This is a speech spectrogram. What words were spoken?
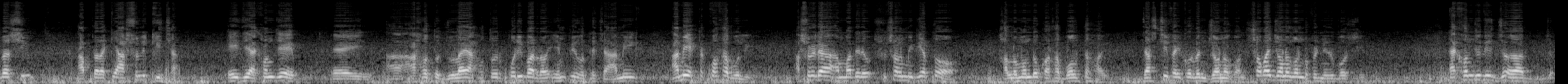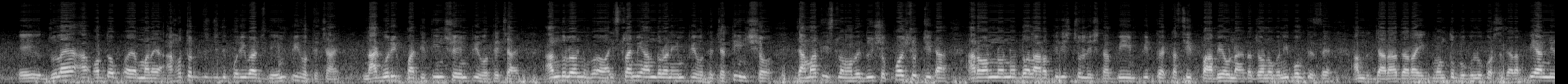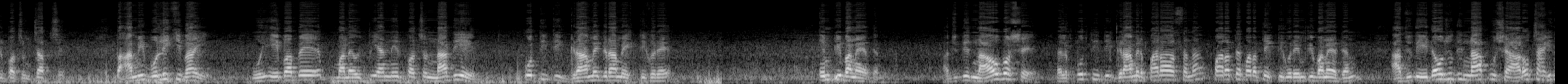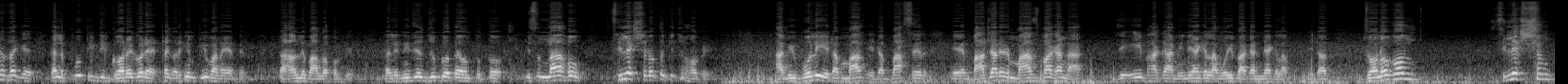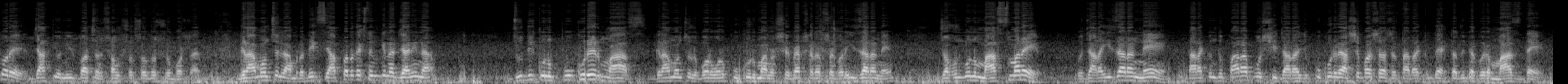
দেশবাসী আপনারা কি আসলে কি চান? এই যে এখন যে, এই আহত, জুলাই আহতর পরিবাররা এমপি হতে চায়, আমি আমি একটা কথা বলি। আসলে এটা আমাদের সোশ্যাল মিডিয়া তো ভালো মন্দ কথা বলতে হয়। জাস্টিফাই করবেন জনগণ, সবাই জনগণের উপর নির্ভরশীল। এখন যদি এই জুলাই মানে আহত যদি পরিবার যদি এমপি হতে চায়, নাগরিক পার্টি তিনশো এমপি হতে চায়, আন্দোলন ইসলামী আন্দোলন এমপি হতে চায় তিনশো, জামাত ইসলাম হবে দুইশো পঁয়ষট্টিটা, আর অন্য অন্য দল আরও তিরিশ চল্লিশটা, বিএনপি তো একটা সিট পাবেও না, এটা জনগণই বলতেছে। যারা যারা এই মন্তব্যগুলো করছে, যারা পিয়ার নির্বাচন চাচ্ছে। তো আমি বলি কি ভাই, ওই এভাবে মানে ওই পিয়ার নির্বাচন না দিয়ে প্রতিটি গ্রামে গ্রামে একটি করে এমপি বানিয়ে দেন। আর যদি নাও বসে, তাহলে প্রতিটি গ্রামের পাড়া আছে না, পাড়াতে পাড়াতে একটি করে এমপি বানিয়ে দেন। আর যদি এটাও যদি না পুষে, আরও চাহিদা থাকে, তাহলে প্রতিটি ঘরে ঘরে একটা করে এমপি বানিয়ে দেন, তাহলে ভালো হবে। তাহলে নিজের যোগ্যতায় অন্তত কিছু না হোক সিলেকশনও তো কিছু হবে। আমি বলি, এটা মাছ এটা বাসের বাজারের মাছ বাগানা যে এই ভাগা আমি নিয়ে গেলাম, ওই বাগান নিয়ে গেলাম। এটা জনগণ সিলেকশন করে জাতীয় নির্বাচন সংসদ সদস্য বসায়। গ্রাম অঞ্চলে আমরা দেখছি, আপনারা দেখছেন কিনা জানি না, যদি কোনো পুকুরের মাছ, গ্রাম অঞ্চলে বড় বড় পুকুর মানুষে ব্যবসা ব্যবসা করে, ইজারা নেয়, যখন কোনো মাছ মারে তো যারা ইজারা নেয় তারা কিন্তু পাড়াপড়শি, যারা পুকুরের আশেপাশে আছে, তারা কিন্তু একটা দুইটা করে মাছ দেয়।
